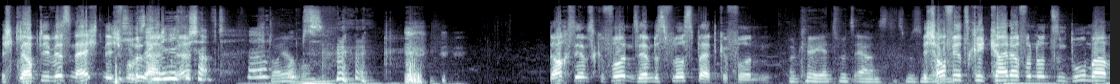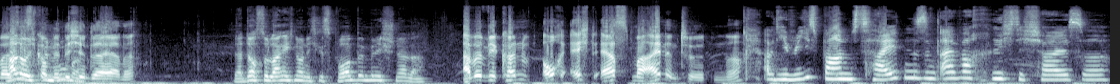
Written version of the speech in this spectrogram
Ich glaube, die wissen echt nicht, Ich wo hab's lang, irgendwie nicht ne? geschafft. Äh, Steuerung. ups. Doch, sie haben es gefunden, sie haben das Flussbett gefunden. Okay, jetzt wird's ernst. Jetzt müssen Ich hoffe, jetzt kriegt keiner von uns einen Boomer, weil Hallo, sonst ich kommen wir nicht hinterher, ne? Ja doch, solange ich noch nicht gespawnt bin, bin ich schneller. Aber wir können auch echt erstmal einen töten, ne? Aber die Respawn-Zeiten sind einfach richtig scheiße.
